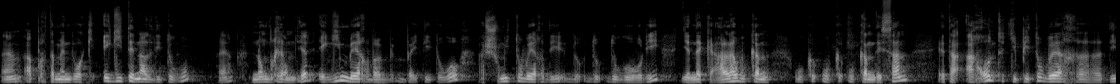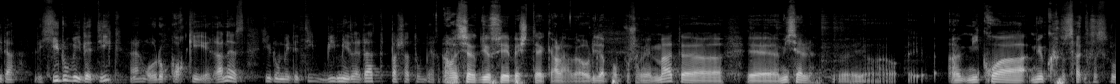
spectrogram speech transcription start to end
eh, apartamenduak egiten alditugu, Eh? Nombre handian, egin behar ba- baititugu, asumitu behar di, du, du, dugu hori, jendek ala ukan, uk, uk, ukan dezan, eta arront tipitu behar uh, dira. Hiru miletik, eh? orokorki eganez, hiru miletik bi milerat pasatu behar. Ah, zer diozu bestek, ala, hori da proposamen bat, uh, uh, Michel, uh, mikroa, mikroa zakazu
